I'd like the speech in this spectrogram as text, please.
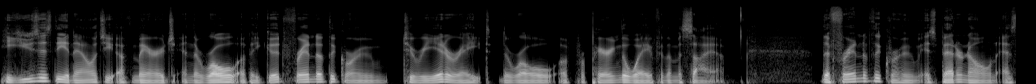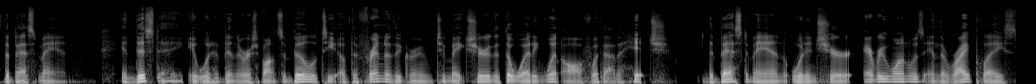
He uses the analogy of marriage and the role of a good friend of the groom to reiterate the role of preparing the way for the Messiah. The friend of the groom is better known as the best man. In this day, it would have been the responsibility of the friend of the groom to make sure that the wedding went off without a hitch. The best man would ensure everyone was in the right place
